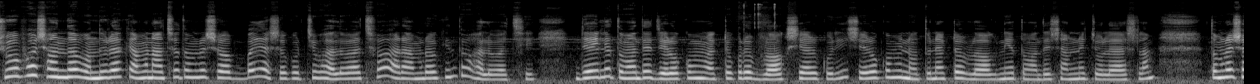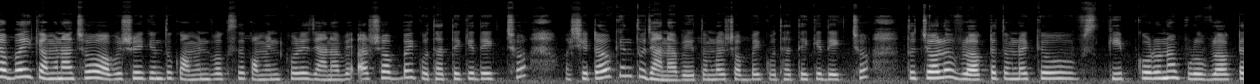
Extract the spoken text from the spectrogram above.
শুভ সন্ধ্যা বন্ধুরা, কেমন আছো তোমরা সবাই? আশা করছি ভালো আছো, আর আমরাও কিন্তু ভালো আছি। ডেইলি তোমাদের যেরকম একটা করে ব্লগ শেয়ার করি, সেরকমই নতুন একটা ব্লগ নিয়ে তোমাদের সামনে চলে আসলাম। তোমরা সবাই কেমন আছো? অবশ্যই কিন্তু কমেন্ট বক্সে কমেন্ট করে জানাবে। আর সবাই কোথা থেকে দেখছ, সেটাও কিন্তু জানাবে, তোমরা সবাই কোথা থেকে দেখছ। তো চলো ব্লগটা তোমরা কেউ স্কিপ করো না, পুরো ব্লগটা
